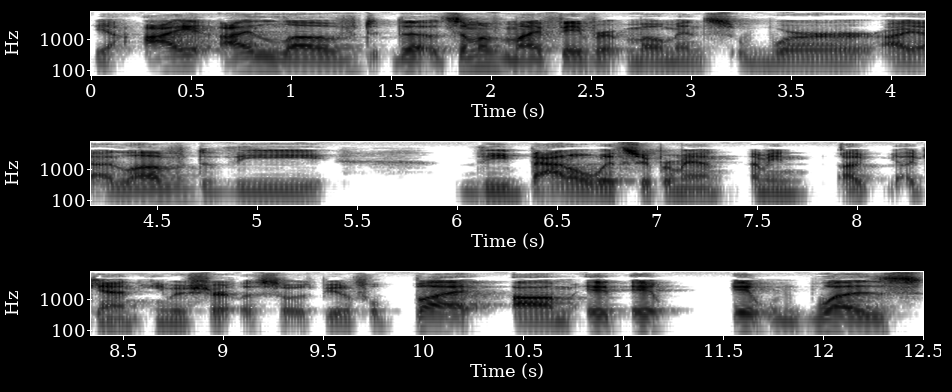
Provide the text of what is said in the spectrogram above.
Yeah, I I loved the some of my favorite moments were I, I loved the the battle with Superman. I mean, uh, again, he was shirtless, so it was beautiful. But um, it it it was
